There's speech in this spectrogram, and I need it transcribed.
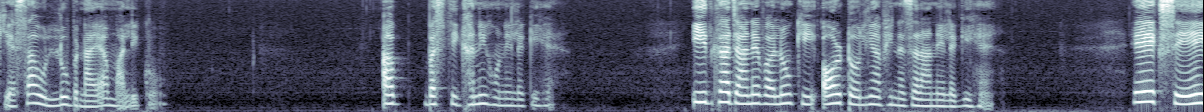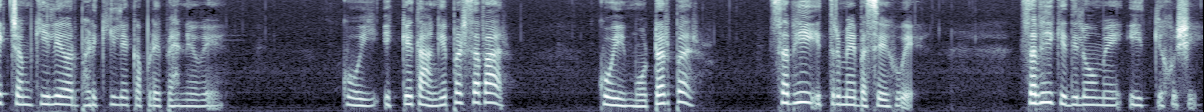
कि ऐसा उल्लू बनाया माली को। अब बस्ती घनी होने लगी है। ईदगाह जाने वालों की और टोलियाँ भी नज़र आने लगी हैं। एक से एक चमकीले और भड़कीले कपड़े पहने हुए। कोई इक्के तांगे पर सवार, कोई मोटर पर, सभी इत्र में बसे हुए, सभी के दिलों में ईद की खुशी।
